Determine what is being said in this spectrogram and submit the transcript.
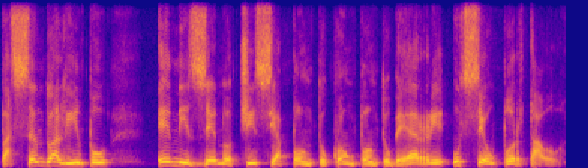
passando a limpo, mznoticia.com.br, o seu portal.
